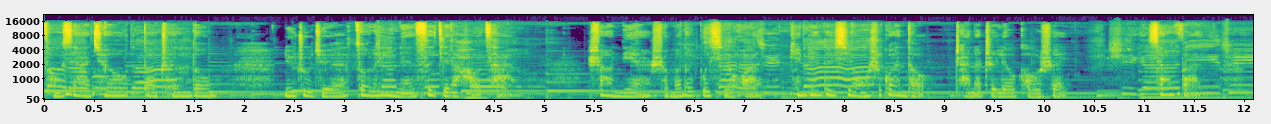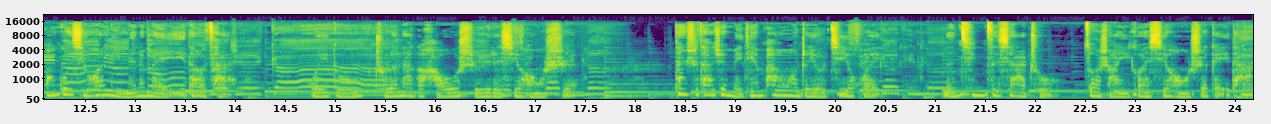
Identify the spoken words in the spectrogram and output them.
从夏秋到春冬，女主角做了一年四季的好菜。少年什么都不喜欢，偏偏对西红柿罐头馋得直流口水。相反，芒果喜欢里面的每一道菜，唯独除了那个毫无食欲的西红柿。但是他却每天盼望着有机会能亲自下厨做上一罐西红柿给他。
